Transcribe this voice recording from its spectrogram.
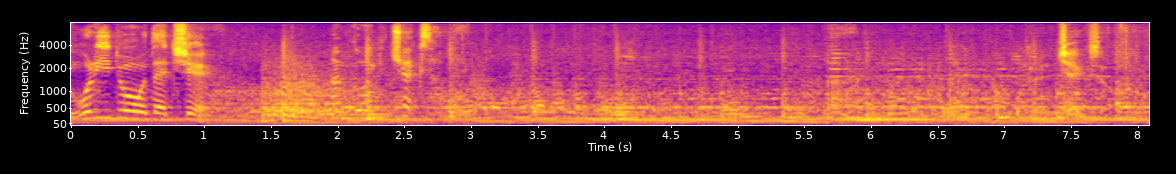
Yeah. are you doing with that chair? I'm going to check something. Check something.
